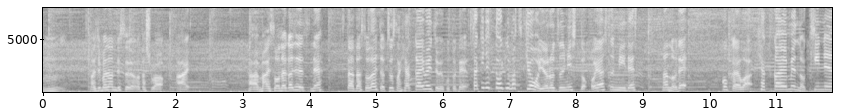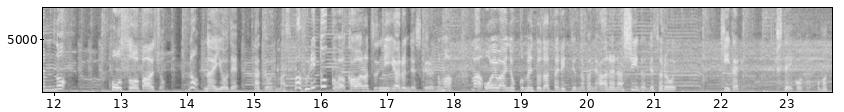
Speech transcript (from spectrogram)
うん。真面目なんです私は。はい。はいまあそんな感じですね。スターダストナイト通算100回目ということで先に言っておきます。今日はよろずミストお休みです。なので今回は100回目の記念の放送バージョンの内容でなっております。まあフリートークは変わらずにやるんですけれどもまあお祝いのコメントだったりっていうのがねあるらしいのでそれを聞いたりしていこうと思って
